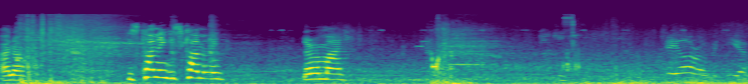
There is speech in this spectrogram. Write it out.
I know. He's coming, he's coming. Never mind. AR over here.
